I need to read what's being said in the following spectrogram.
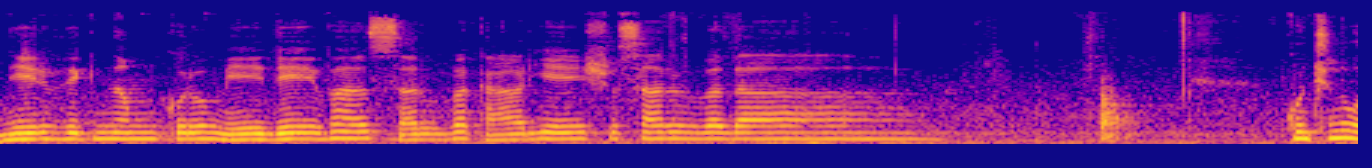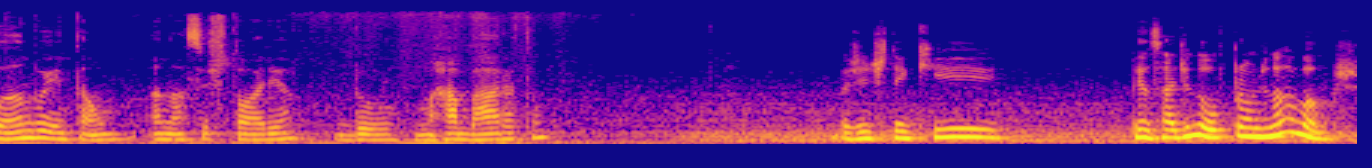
Nirvignam Kurume Deva Sarvakaryeshu Sarvada Continuando então a nossa história do Mahabharata, a gente tem que pensar de novo para onde nós vamos.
